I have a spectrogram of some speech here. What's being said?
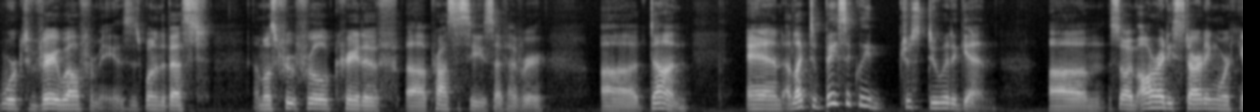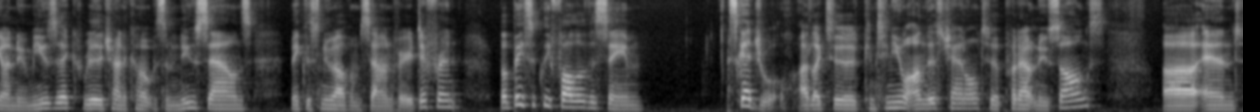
worked very well for me. This is one of the best, uh, most fruitful creative uh, processes I've ever uh, done. And I'd like to basically just do it again. Um, so I'm already starting working on new music, really trying to come up with some new sounds, make this new album sound very different, but basically follow the same schedule. I'd like to continue on this channel to put out new songs, uh, and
